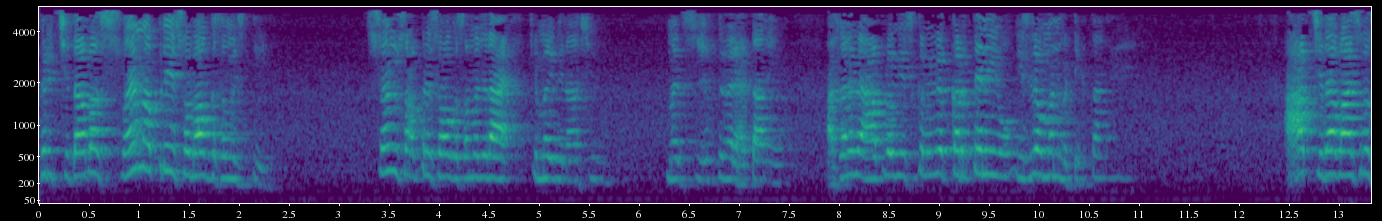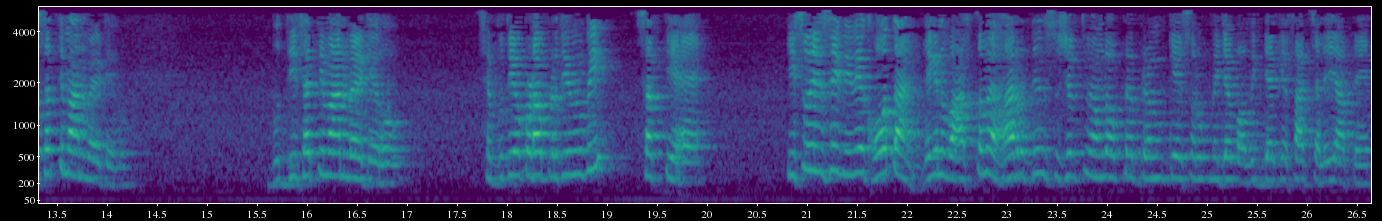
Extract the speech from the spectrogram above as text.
फिर चिताबा स्वयं अपने स्वभाव को समझती है। स्वयं अपने स्वभाव को समझ रहा है कि मैं विनाशी हूँ, मैं सुषुप्ति में रहता नहीं असल में आप लोग इसको विवेक करते नहीं हो, इसलिए मन में टिकता नहीं आप चिदाभास को सत्य मान बैठे हो, बुद्धि सत्य मान बैठे हो बुद्धि पढ़ा प्रतिबिंब भी सत्य है। इस वजह से विवेक होता है। लेकिन वास्तव में हर दिन सुषुप्त में हम लोग अपने ब्रह्म के स्वरूप में जब अविद्या के साथ चले जाते हैं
